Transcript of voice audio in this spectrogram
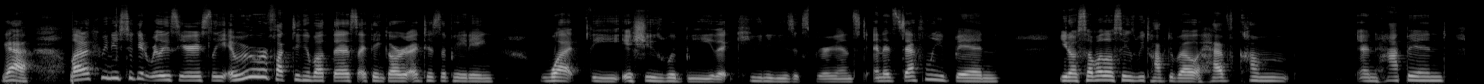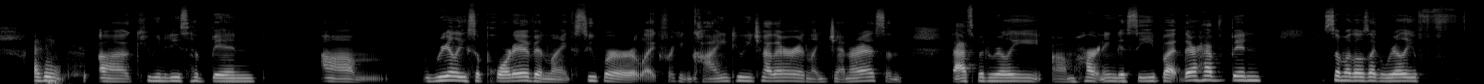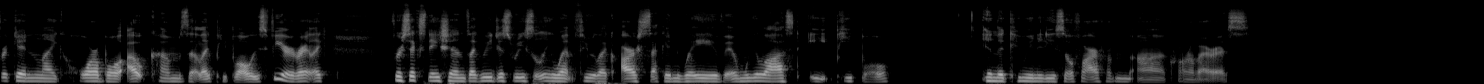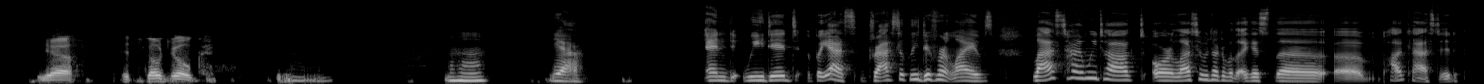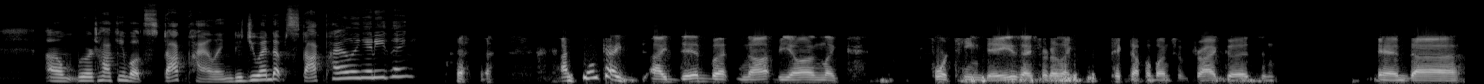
Yeah. A lot of communities took it really seriously. And we were reflecting about this, I think, or anticipating what the issues would be that communities experienced. And it's definitely been, you know, some of those things we talked about have come and happened. I think uh, communities have been um, really supportive and like super like freaking kind to each other and like generous and that's been really um heartening to see but there have been some of those like really freaking like horrible outcomes that like people always feared right like for six nations like we just recently went through like our second wave and we lost eight people in the community so far from uh coronavirus yeah it's no joke mm. Mm-hmm. Yeah. And we did, but yes, drastically different lives. Last time we talked, or last time we talked about, I guess the uh, podcasted, um, we were talking about stockpiling. Did you end up stockpiling anything? I think I I did, but not beyond like 14 days. I sort of like picked up a bunch of dry goods and and uh,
